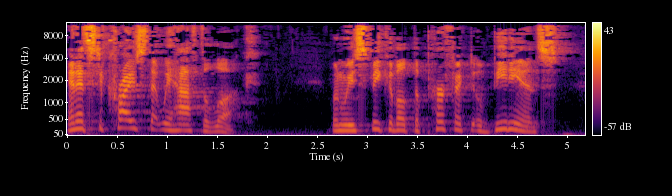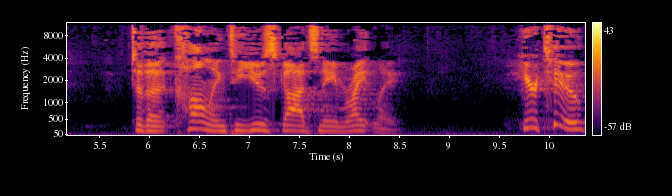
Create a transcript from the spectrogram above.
And it's to Christ that we have to look. When we speak about the perfect obedience to the calling to use God's name rightly. Here too,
